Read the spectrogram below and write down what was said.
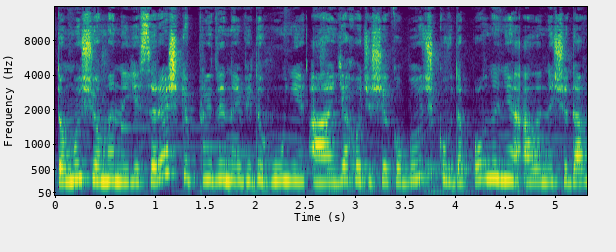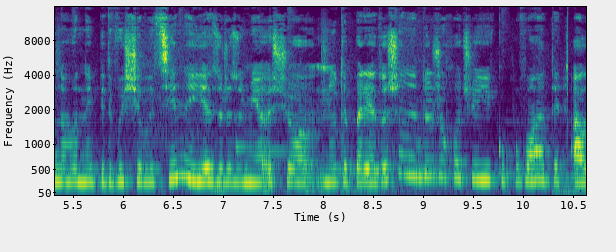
тому що в мене є сережки придане від гуні. А я хочу ще каблучку в доповнення, але нещодавно вони підвищили ціни. І я зрозуміла, що ну тепер я точно не дуже хочу її купувати, але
